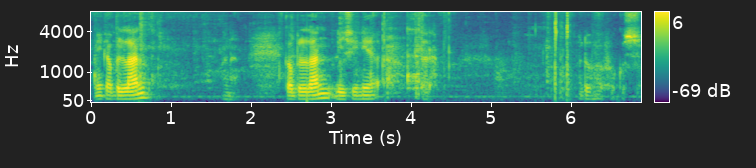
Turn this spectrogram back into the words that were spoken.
Ini kabelan. Mana? Kabelan di sini ya. Bentar. Aduh nggak fokus.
